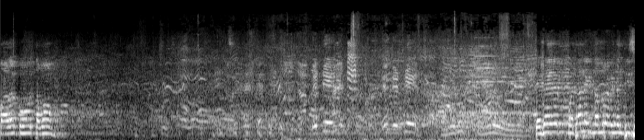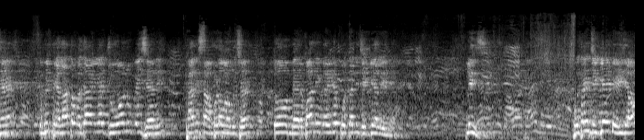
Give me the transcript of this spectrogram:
બાળકો તમામ. એટલે બધાને એક નમ્ર વિનંતી છે કે ભાઈ પહેલા તો બધા અહીંયા જોવાનું કંઈ છે નહીં, ખાલી સાંભળવાનું છે. તો મહેરબાની કરીને પોતાની જગ્યા લઈને. પ્લીઝ પોતાની જગ્યાએ બેસી જાઓ.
